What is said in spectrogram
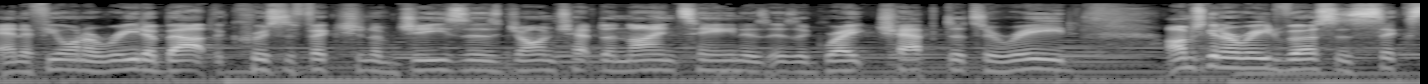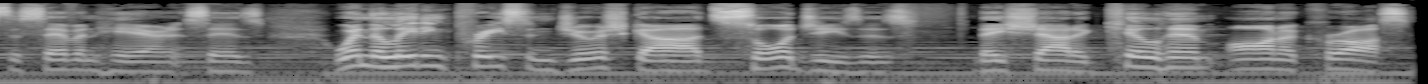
and if you want to read about the crucifixion of Jesus, John chapter 19 is, is a great chapter to read. I'm just going to read verses 6 to 7 here. And it says, When the leading priests and Jewish guards saw Jesus, they shouted, Kill him on a cross!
